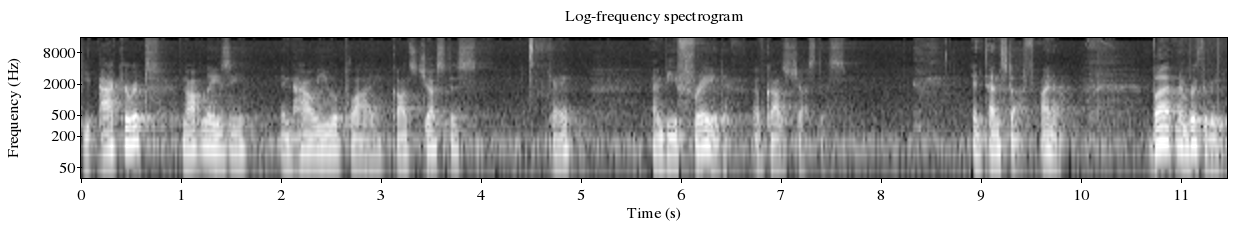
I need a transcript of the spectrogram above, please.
Be accurate, not lazy, in how you apply God's justice, okay? And be afraid of God's justice. Intense stuff, I know. But number three,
